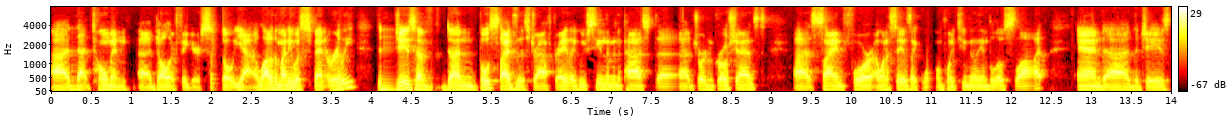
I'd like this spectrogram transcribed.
uh, that Toman uh, dollar figure. So yeah, a lot of the money was spent early. The Jays have done both sides of this draft, right? Like we've seen them in the past. Uh, Jordan Groshans uh, signed for I want to say it was like 1.2 million below slot, and uh, the Jays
